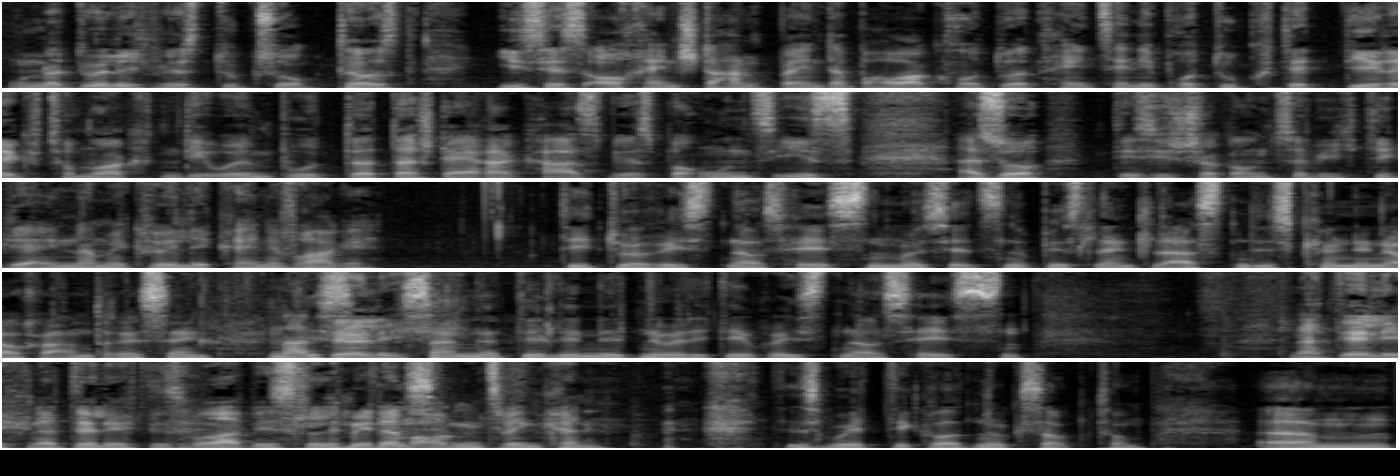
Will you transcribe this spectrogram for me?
Und natürlich, wie du gesagt hast, ist es auch ein Standbein, der Bauer kann dort seine Produkte direkt vermarkten, die Almbutter, der Steirerkas, wie es bei uns ist, also das ist schon ganz eine wichtige Einnahmequelle, keine Frage die Touristen aus Hessen muss ich jetzt noch ein bisschen entlasten, das können auch andere sein. Natürlich. Das sind natürlich nicht nur die Touristen aus Hessen. Natürlich, natürlich, das war ein bisschen mit einem Augenzwinkern. Das wollte ich gerade noch gesagt haben. Ähm,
